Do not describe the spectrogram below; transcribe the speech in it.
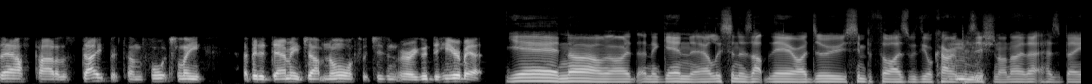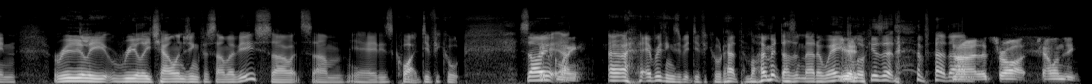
south part of the state, but unfortunately a bit of damage up north, which isn't very good to hear about. Yeah, no, I, and again, our listeners up there, I do sympathise with your current mm. position. I know that has been really, really challenging for some of you. So it's um, yeah, it is quite difficult. So uh, uh, everything's a bit difficult at the moment. Doesn't matter where yeah. you look, is it? but, um, no, that's right. Challenging.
